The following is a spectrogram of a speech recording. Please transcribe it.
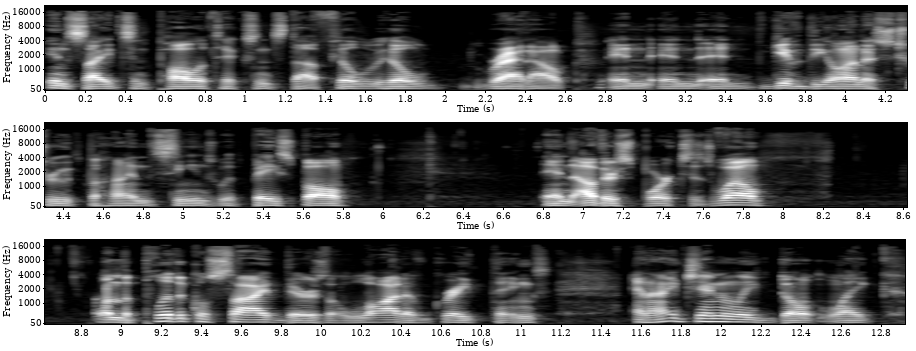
insights and politics and stuff. He'll he'll rat out and, and, and give the honest truth behind the scenes with baseball and other sports as well. On the political side, there's a lot of great things, and I generally don't like,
